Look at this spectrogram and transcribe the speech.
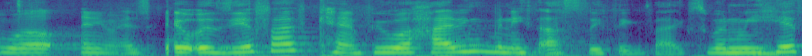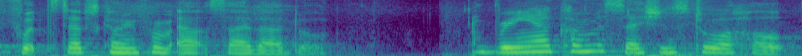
Well, anyways, it was year five camp. We were hiding beneath our sleeping bags when we mm. hear footsteps coming from outside our door. Bringing our conversations to a halt,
